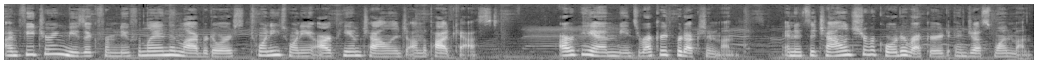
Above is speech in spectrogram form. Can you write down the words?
I'm featuring music from Newfoundland and Labrador's 2020 RPM Challenge on the podcast. RPM means Record Production Month, and it's a challenge to record a record in just one month.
